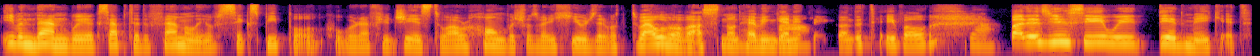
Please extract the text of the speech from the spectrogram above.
even then, we accepted a family of six people who were refugees to our home, which was very huge. There were 12 of us not having wow. anything on the table. Yeah. But as you see, we did make it.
